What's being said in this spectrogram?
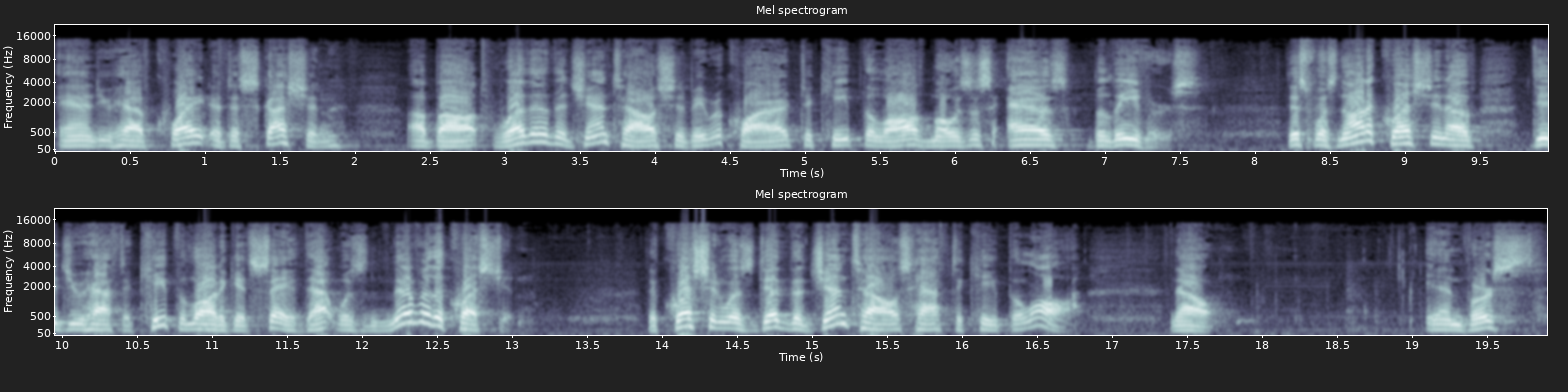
and you have quite a discussion about whether the Gentiles should be required to keep the law of Moses as believers. This was not a question of, did you have to keep the law to get saved? That was never the question. The question was, did the Gentiles have to keep the law? Now, in verse,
